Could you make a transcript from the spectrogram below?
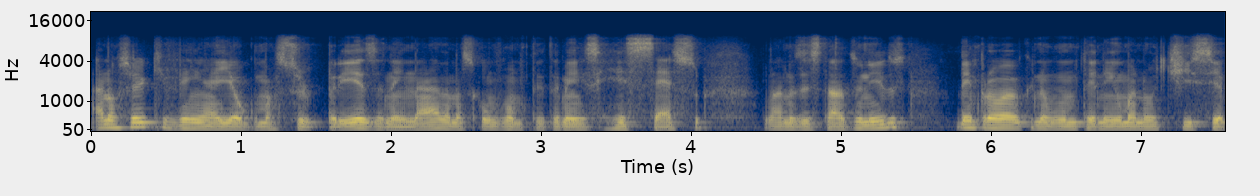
A não ser que venha aí alguma surpresa nem nada, mas como vamos ter também esse recesso lá nos Estados Unidos, bem provável que não vamos ter nenhuma notícia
